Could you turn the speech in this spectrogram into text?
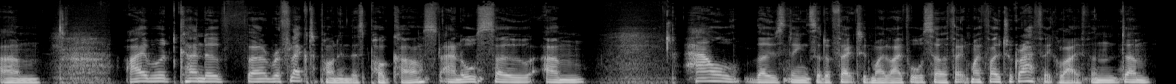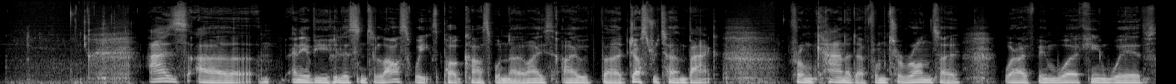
um, I would kind of uh, reflect upon in this podcast and also um, how those things that affected my life also affect my photographic life. And um, as uh, any of you who listened to last week's podcast will know, I, have uh, just returned back from Canada, from Toronto, where I've been working with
